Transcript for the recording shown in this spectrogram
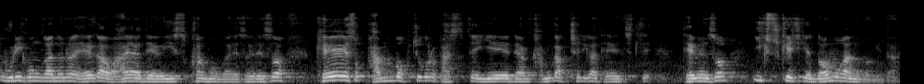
우리 공간으로 애가 와야 돼요. 익숙한 공간에서. 그래서 계속 반복적으로 봤을 때 얘에 대한 감각 처리가 되, 면서 익숙해지게 넘어가는 겁니다.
